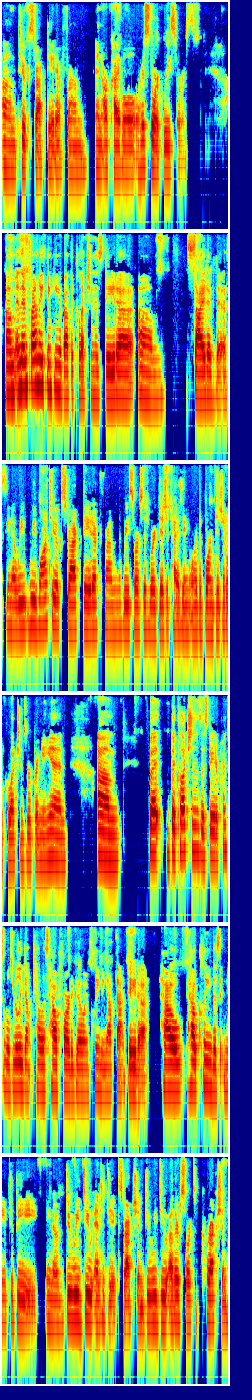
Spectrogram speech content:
um, to extract data from an archival or historic resource. Um, and then finally, thinking about the collection as data um, side of this, you know, we, we want to extract data from the resources we're digitizing or the born digital collections we're bringing in. Um, but the collections as data principles really don't tell us how far to go in cleaning up that data. How, how clean does it need to be? You know, do we do entity extraction? Do we do other sorts of correction?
